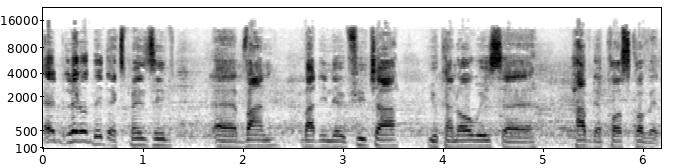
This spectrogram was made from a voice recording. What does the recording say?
a little bit expensive uh, van, but in the future you can always uh, have the cost covered.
